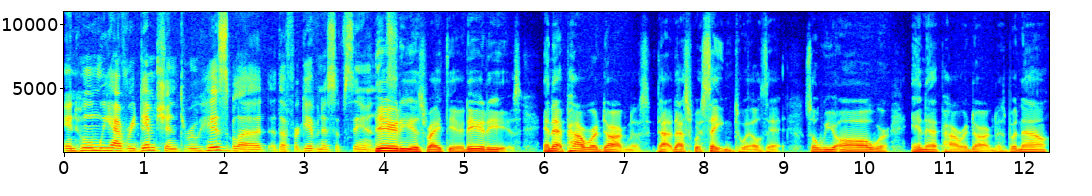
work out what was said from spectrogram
in whom we have redemption through his blood, the forgiveness of sins. There it is, right there. There it is. And that power of darkness, that, that's where Satan dwells at. So we all were in that power of darkness, but now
